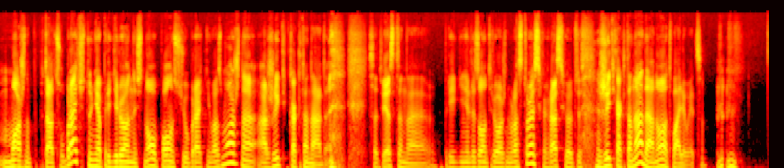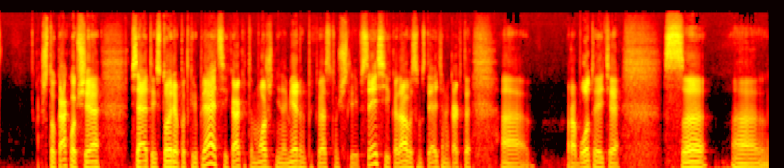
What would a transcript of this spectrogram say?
можно попытаться убрать эту неопределенность, но полностью убрать невозможно, а жить как-то надо. Соответственно, при генерализованном тревожном расстройстве как раз вот жить как-то надо, оно отваливается. Что как вообще вся эта история подкрепляется и как это может ненамеренно подкрепляться в том числе и в сессии, когда вы самостоятельно как-то а, работаете с а,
